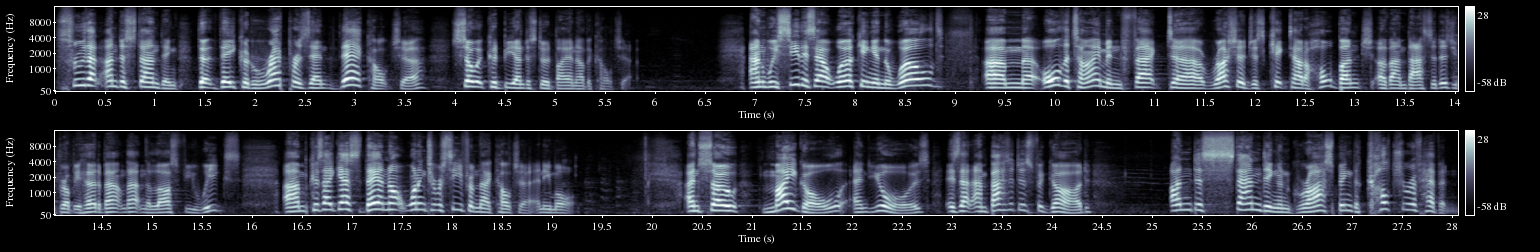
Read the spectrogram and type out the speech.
through that understanding that they could represent their culture so it could be understood by another culture. And we see this out working in the world um, all the time. In fact, uh, Russia just kicked out a whole bunch of ambassadors. You probably heard about that in the last few weeks. Because um, I guess they're not wanting to receive from that culture anymore. And so, my goal and yours is that ambassadors for God, understanding and grasping the culture of heaven,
